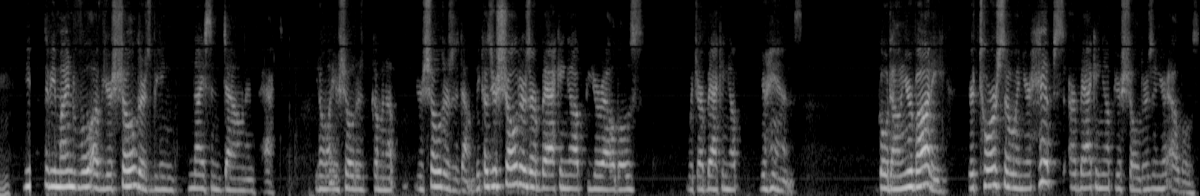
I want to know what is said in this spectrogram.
Mhm. You have to be mindful of your shoulders being nice and down and packed. You don't want your shoulders coming up. Your shoulders are down because your shoulders are backing up your elbows, which are backing up your hands. Go down your body. Your torso and your hips are backing up your shoulders and your elbows.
